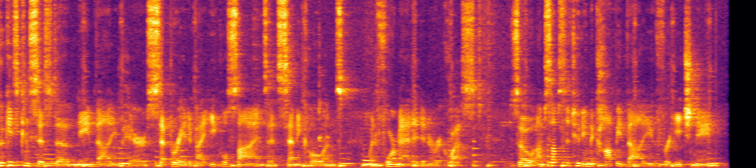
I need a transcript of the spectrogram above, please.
Cookies consist of name-value pairs separated by equal signs and semicolons when formatted in a request. So I'm substituting the copied value for each name.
